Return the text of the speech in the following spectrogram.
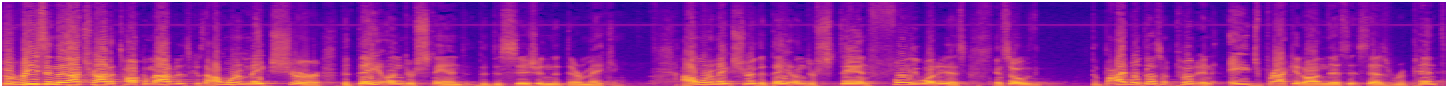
The reason that I try to talk them out of it is because I want to make sure that they understand the decision that they're making. I want to make sure that they understand fully what it is. And so the Bible doesn't put an age bracket on this. It says repent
